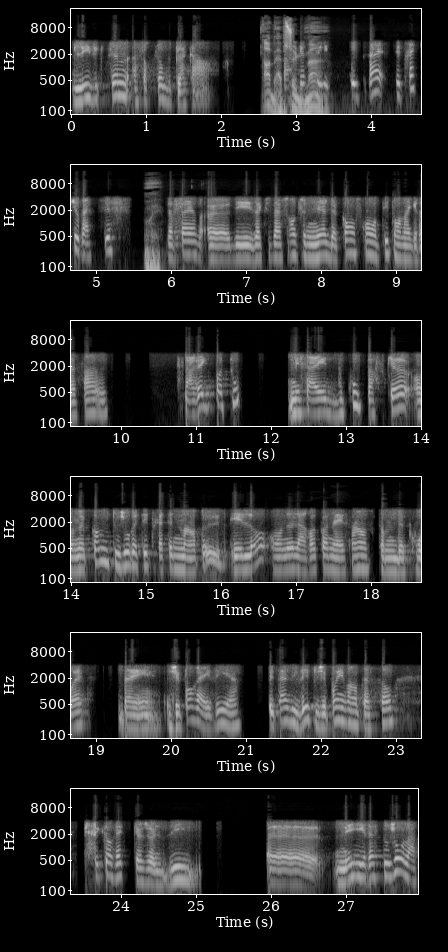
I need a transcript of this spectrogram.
les victimes à sortir du placard. Ah ben absolument. C'est très, très, curatif de faire euh, des accusations criminelles, de confronter ton agresseur. Ça règle pas tout, mais ça aide beaucoup parce que on a comme toujours été traité de menteuse. Et là on a la reconnaissance comme de quoi ben j'ai pas rêvé hein. C'est arrivé puis j'ai pas inventé ça. Puis c'est correct que je le dise euh, mais il reste toujours la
